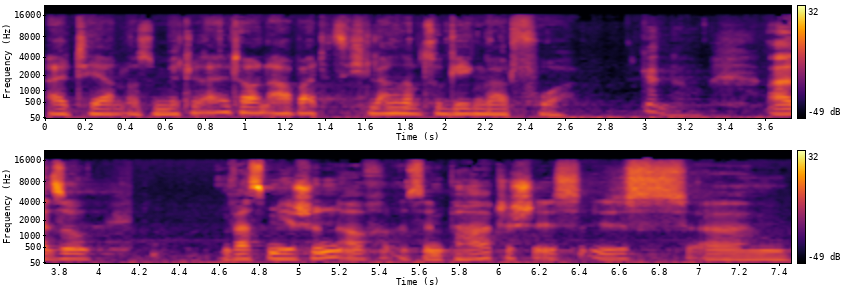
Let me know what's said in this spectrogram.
Altären aus dem Mittelalter und arbeitet sich langsam zur Gegenwart vor. Genau. Also was mir schon auch sympathisch ist, ist ähm,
